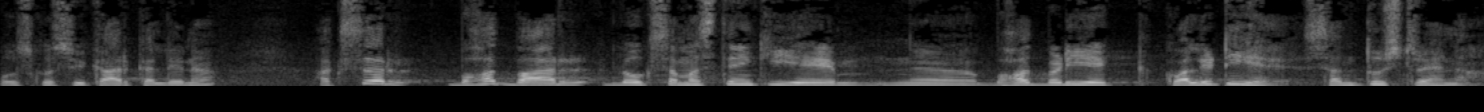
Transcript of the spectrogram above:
उसको स्वीकार कर लेना। अक्सर बहुत बार लोग समझते हैं कि ये बहुत बड़ी एक क्वालिटी है, संतुष्ट रहना।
